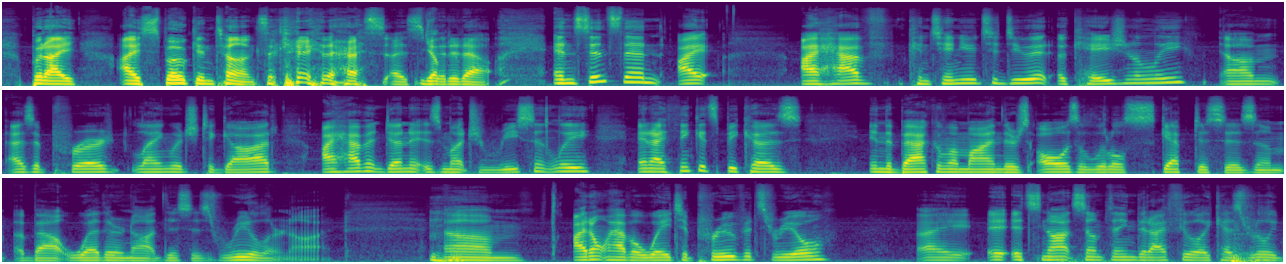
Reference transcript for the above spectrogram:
but I I spoke in tongues okay there I spit Yep. it out and since then I I have continued to do it occasionally um, as a prayer language to God I haven't done it as much recently and I think it's because in the back of my mind, there's always a little skepticism about whether or not this is real or not. Mhm. Um, I don't have a way to prove it's real. I it, it's not something that I feel like has really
